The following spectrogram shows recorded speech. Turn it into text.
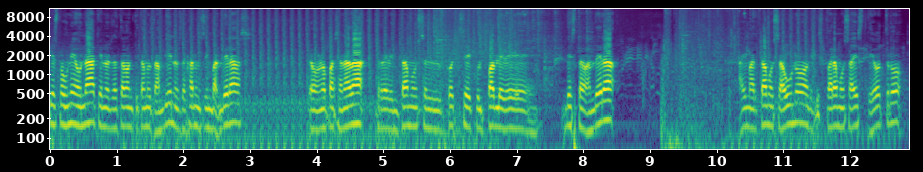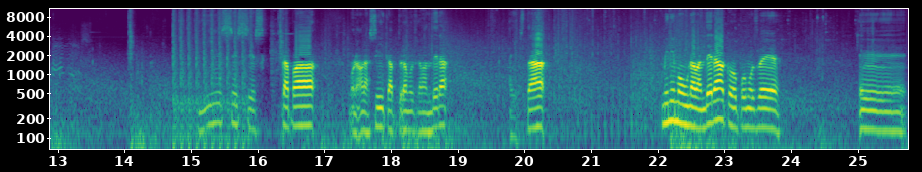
Que spawneo nada, que nos la estaban quitando también. Nos dejaron sin banderas. Pero no pasa nada. Reventamos el coche culpable de esta bandera. Ahí marcamos a uno, disparamos a este otro. Y ese se escapa. Bueno, ahora sí, capturamos la bandera. Ahí está. Mínimo una bandera, como podemos ver eh,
